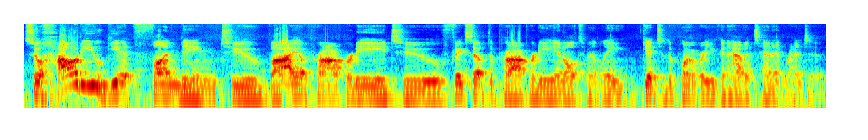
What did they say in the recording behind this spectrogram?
So, how do you get funding to buy a property, to fix up the property, and ultimately get to the point where you can have a tenant rent it?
